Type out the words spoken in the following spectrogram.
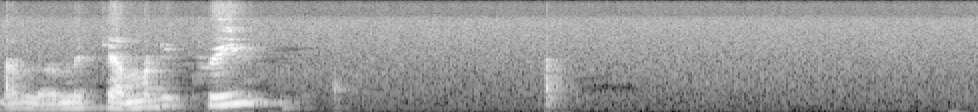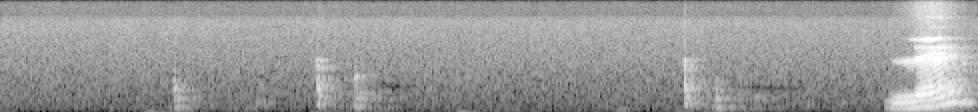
allora mettiamoli qui le.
